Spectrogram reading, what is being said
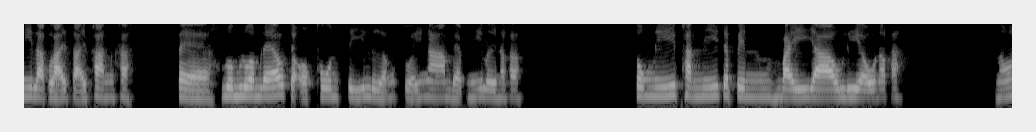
มีหลากหลายสายพันธุ์ค่ะ แต่รวมๆแล้วจะออกโทนสีเหลืองสวยงามแบบนี้เลยนะคะ ตรงนี้พันธุ์นี้จะเป็นใบยาวเรียวนะคะ เนาะ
